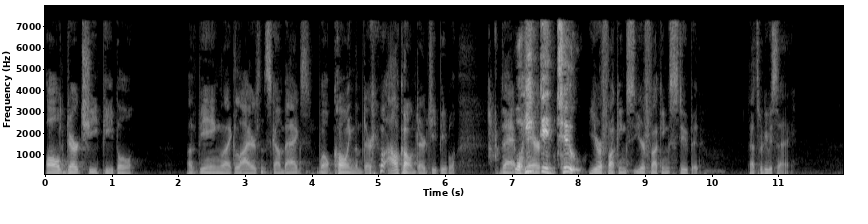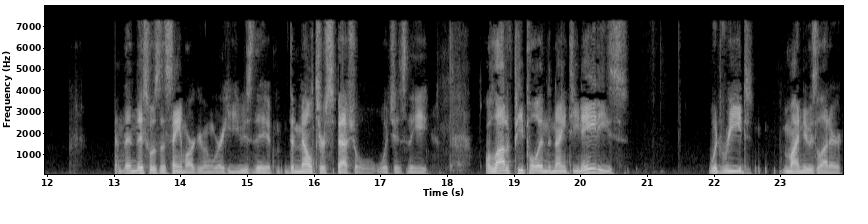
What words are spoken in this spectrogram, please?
all dirt sheet people of being like liars and scumbags. Well, calling them dirt. I'll call them dirt sheet people. That Well, he did too. You're fucking. You're fucking stupid. That's what he was saying. And then this was the same argument where he used the the Meltzer special, which is the a lot of people in the 1980s would read my newsletter,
